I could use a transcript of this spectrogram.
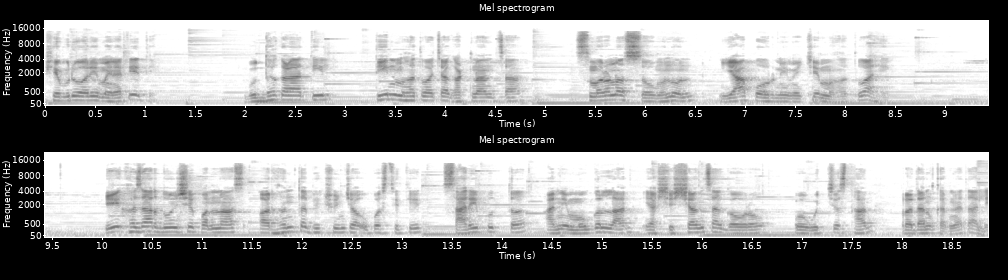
फेब्रुवारी महिन्यात येते. बुद्ध काळातील तीन महत्त्वाच्या घटनांचा स्मरणोत्सव म्हणून या पौर्णिमेचे महत्त्व आहे. एक हजार दोनशे पन्नास अर्हंत भिक्षूंच्या उपस्थितीत सारीपुत्त आणि मोगल्लान या शिष्यांचा गौरव व उच्चस्थान प्रदान करण्यात आले.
